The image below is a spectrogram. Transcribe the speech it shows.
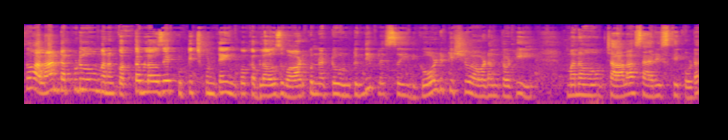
సో అలాంటప్పుడు మనం కొత్త బ్లౌజే కుట్టించుకుంటే ఇంకొక బ్లౌజ్ వాడుకున్నట్టు ఉంటుంది. ప్లస్ ఇది గోల్డ్ టిష్యూ అవడంతో మనం చాలా శారీస్కి కూడా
